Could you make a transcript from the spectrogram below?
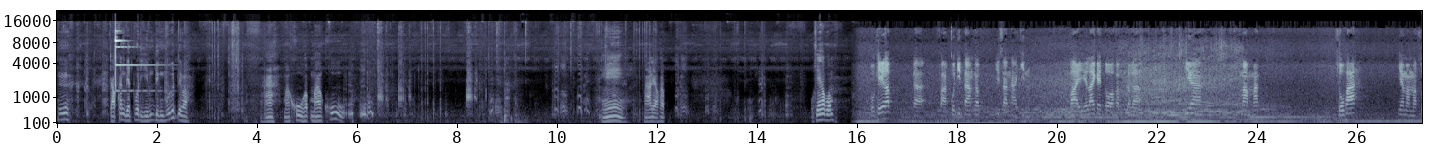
เอจับกันเบ็ดพอดีมันดึงวืดเลยว่ะอะมาคู่ครับมาคู่เฮ้มาแล้วครับ โอเคครับผม โอเคครับก็ฝากกดติดตามครับอีสานหากิน ใบไล่ไก่ต่อครับแล้วก็เยี่ยมัมมักโซฟาเยี่ยมัมมักโซ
